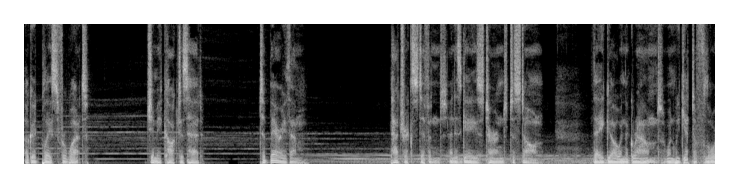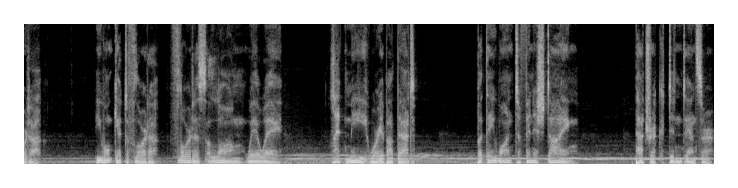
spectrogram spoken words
A good place for what? Jimmy cocked his head. To bury them. Patrick stiffened and his gaze turned to stone. They go in the ground when we get to Florida. You won't get to Florida. Florida's a long way away. Let me worry about that. But they want to finish dying. Patrick didn't answer.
